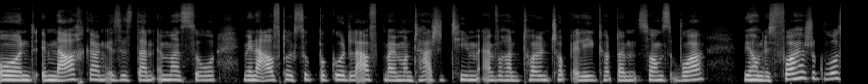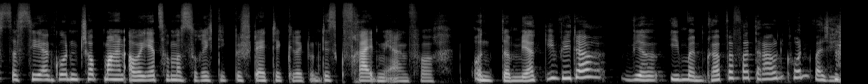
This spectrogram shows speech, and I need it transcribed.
Und im Nachgang ist es dann immer so, wenn ein Auftrag super gut läuft, mein Montageteam einfach einen tollen Job erledigt hat, dann sagen sie, boah, wir haben das vorher schon gewusst, dass sie einen guten Job machen, aber jetzt haben wir es so richtig bestätigt gekriegt und das freut mich einfach. Und da merke ich wieder, wir ihm meinem Körper vertrauen kann, weil ich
